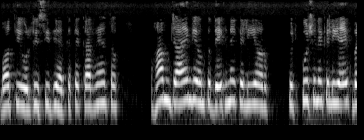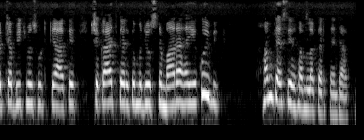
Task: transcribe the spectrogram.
بہت ہی الٹی سیدھی حرکتیں کر رہے ہیں، تو ہم جائیں گے ان کو دیکھنے کے لیے اور کچھ پوچھنے کے لیے ایک بچہ بیچ میں سٹ کے آ کے شکایت کر کے مجھے اس نے مارا ہے، یہ کوئی بھی۔ ہم کیسے حملہ کرتے ہیں جا کے؟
